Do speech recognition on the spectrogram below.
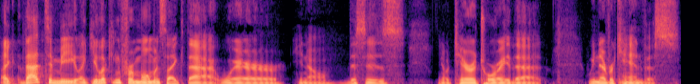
like that to me like you're looking for moments like that where you know this is you know territory that we never canvas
